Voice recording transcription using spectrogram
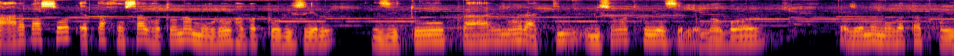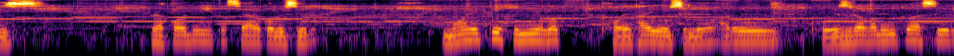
তাৰ পাছত এটা সঁচা ঘটনা মোৰো ভাগত পৰিছিল যিটো প্ৰায় মই ৰাতি বিচনাত শুই আছিলোঁ লগৰ এজনে মোক এটা ভইচ ৰেকৰ্ডিং এটা শ্বেয়াৰ কৰিছিল মই এইটো শুনি অলপ ভয় খাই গৈছিলোঁ আৰু ভইচ ৰেকৰ্ডিংটো আছিল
